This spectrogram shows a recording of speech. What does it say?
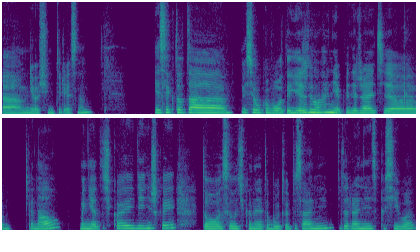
Uh, мне очень интересно. Если кто-то, если у кого-то есть желание поддержать uh, канал монеточкой, денежкой, то ссылочка на это будет в описании. Заранее спасибо.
